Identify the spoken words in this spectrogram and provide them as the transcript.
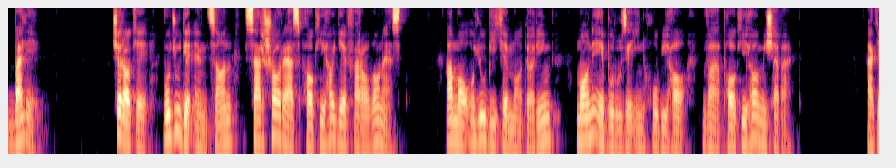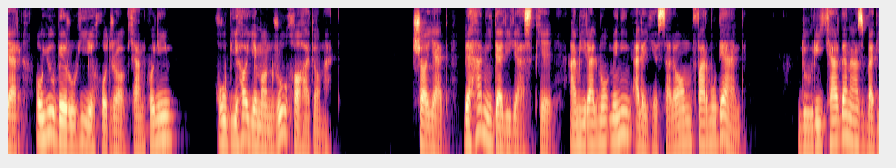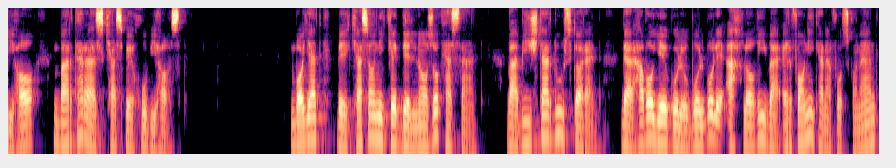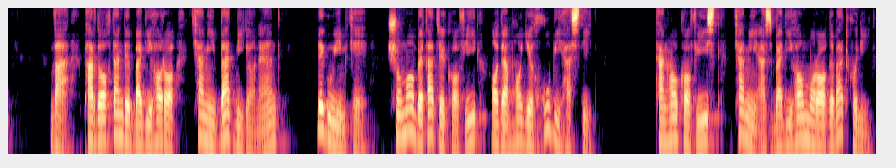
بله. چرا که وجود انسان سرشار از پاکی های فراوان است. اما عیوبی که ما داریم مانع بروز این خوبی ها و پاکی ها می شود. اگر عیوب روحی خود را کم کنیم خوبی هایمان رو خواهد آمد. شاید به همین دلیل است که امیرالمؤمنین علیه السلام فرمودند دوری کردن از بدی ها برتر از کسب خوبی هاست. باید به کسانی که دل نازک هستند و بیشتر دوست دارند در هوای گل و بلبل اخلاقی و عرفانی تنفس کنند و پرداختن به بدی ها را کمی بد می دانند بگوییم که شما به قدر کافی آدم های خوبی هستید. تنها کافی است کمی از بدی ها مراقبت کنید.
